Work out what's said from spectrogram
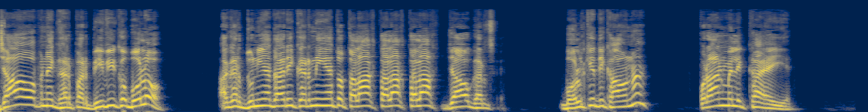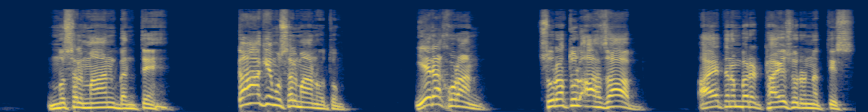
جاؤ اپنے گھر پر، بیوی کو بولو، اگر دنیا داری کرنی ہے تو طلاق طلاق طلاق، جاؤ گھر سے۔ بول کے دکھاؤ نا، قرآن میں لکھا ہے یہ۔ مسلمان بنتے ہیں۔ کہاں کے مسلمان ہو تم؟ یہ رہا قرآن۔ سورت الحضاب آیت نمبر اٹھائیس اور انتیس۔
